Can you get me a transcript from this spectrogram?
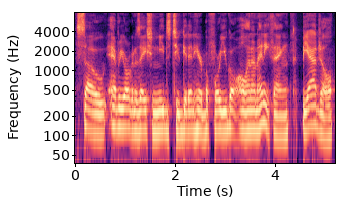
So every organization needs to get in here before you go all in on anything. Be agile.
